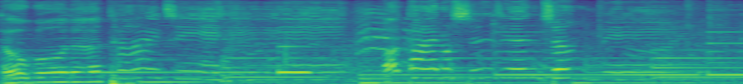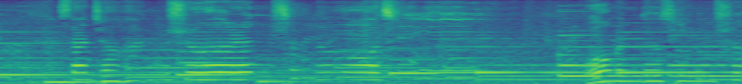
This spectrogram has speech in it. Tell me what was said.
都过得太急，花太多时间证明三角函数和人生的逻辑。我们的青春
